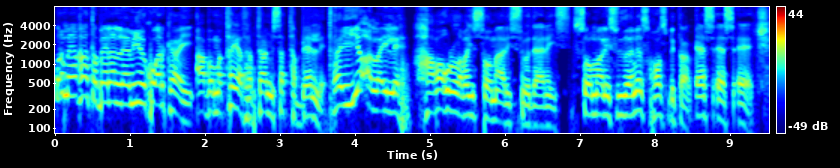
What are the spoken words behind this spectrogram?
War meeqaa tabeelaan laamiyada ku arkaayay? Aabba matayaad rabtaa mise tabeelle? Tayo allay leh. Haba u labayn soomaali sudaneys. Somaali sudanes hosbital s s h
